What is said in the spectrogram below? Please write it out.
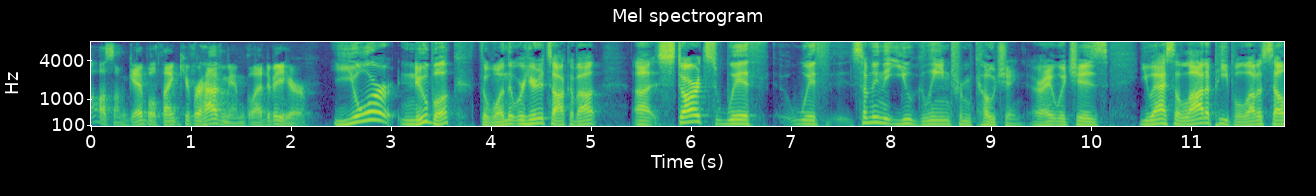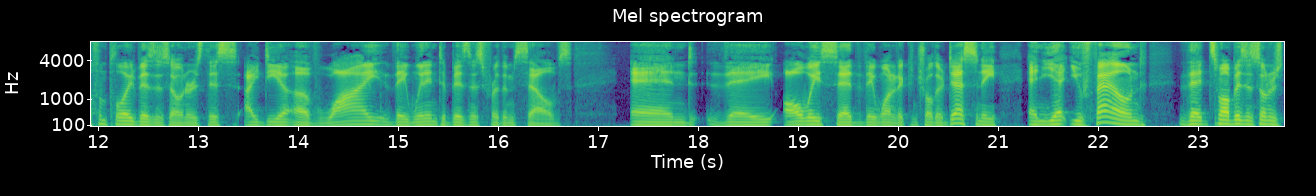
Awesome, Gib. Well, thank you for having me. I'm glad to be here. Your new book, the one that we're here to talk about, uh, starts with with something that you gleaned from coaching, all right, which is you asked a lot of people, a lot of self-employed business owners this idea of why they went into business for themselves and they always said that they wanted to control their destiny and yet you found that small business owners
